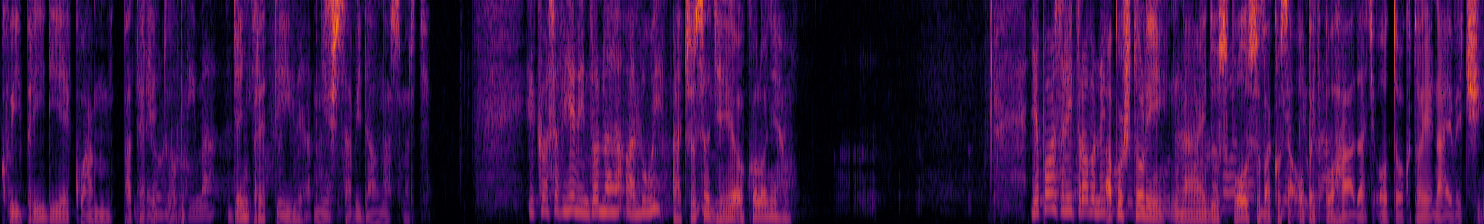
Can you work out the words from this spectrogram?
Qui pridie quam pateretur. Deň predtým, než sa vydal na smrť. E a čo sa deje okolo neho? Apoštoli nájdu spôsob, ako sa opäť pohádať o to, kto je najväčší.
